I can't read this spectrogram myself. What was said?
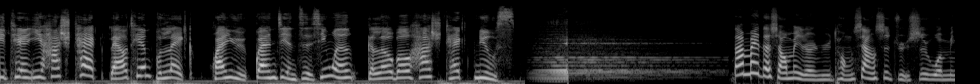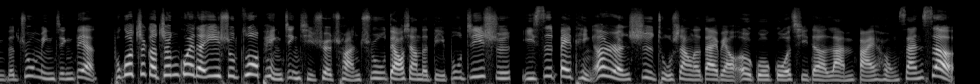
一天一 hashtag 聊天不累，环宇关键字新闻 global hashtag news。丹麦的小美人鱼铜像是举世闻名的著名景点，不过这个珍贵的艺术作品近期却传出雕像的底部基石疑似被挺恶人士涂上了代表俄国国旗的蓝白红三色。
